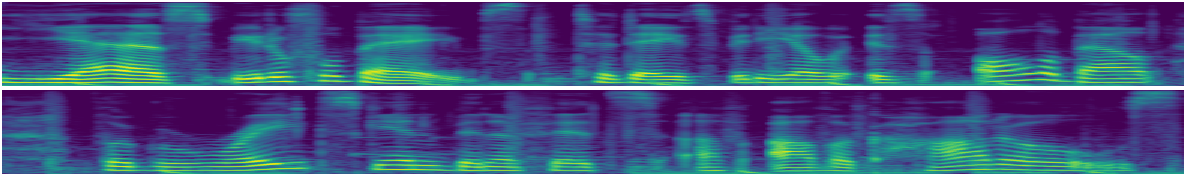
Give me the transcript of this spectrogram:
Yes, beautiful babes. Today's video is all about the great skin benefits of avocados.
